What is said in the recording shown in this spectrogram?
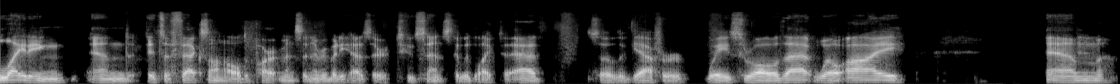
lighting and its effects on all departments. And everybody has their two cents they would like to add. So the gaffer weighs through all of that. Well, I am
